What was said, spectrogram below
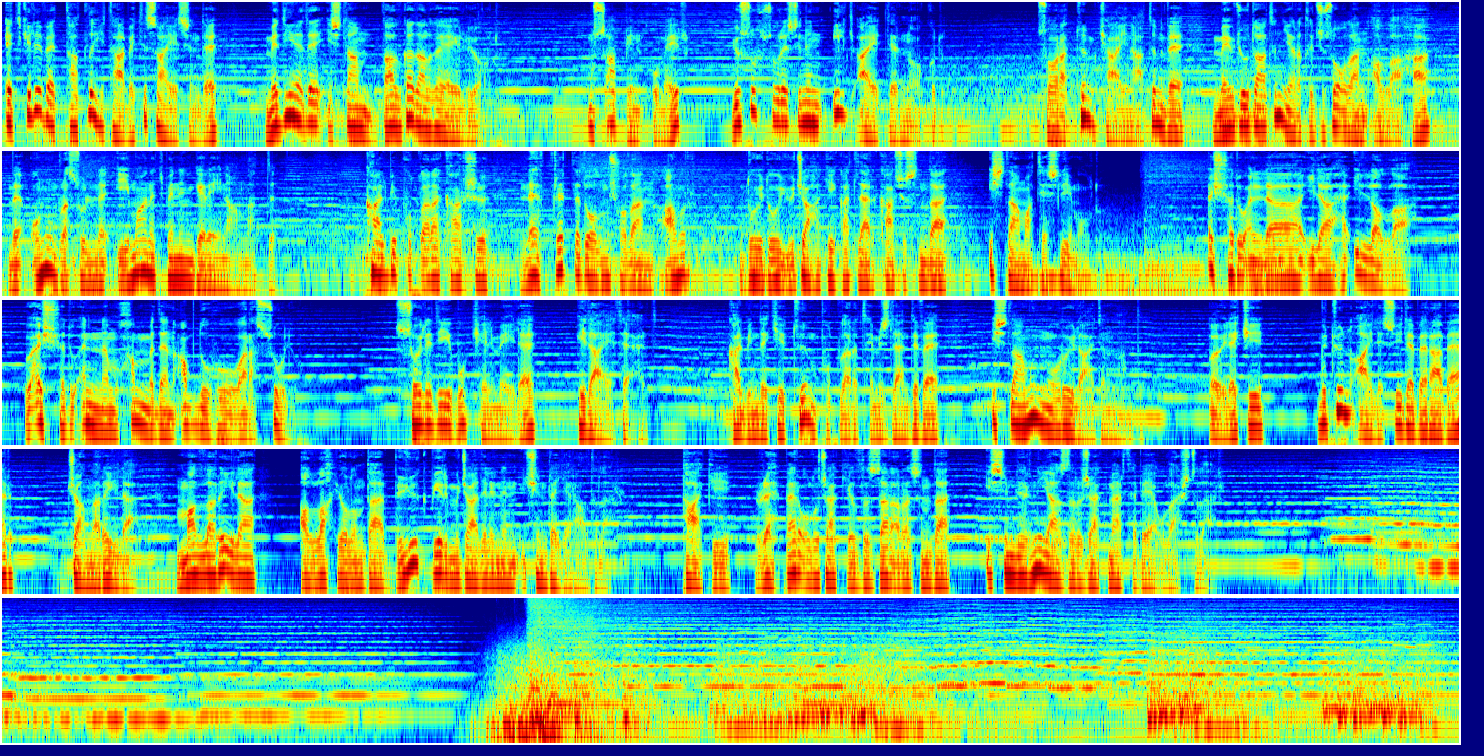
Etkili ve tatlı hitabeti sayesinde Medine'de İslam dalga dalga yayılıyordu. Mus'ab bin Umeyr, Yusuf suresinin ilk ayetlerini okudu. Sonra tüm kainatın ve mevcudatın yaratıcısı olan Allah'a ve O'nun Resulüne iman etmenin gereğini anlattı. Kalbi putlara karşı nefretle dolmuş olan Amr, duyduğu yüce hakikatler karşısında İslam'a teslim oldu. Eşhedü en la ilahe illallah ve eşhedü enne Muhammeden abduhu ve rasulü. Söylediği bu kelimeyle hidayete erdi. Kalbindeki tüm putları temizlendi ve İslam'ın nuruyla aydınlandı. Öyle ki bütün ailesiyle beraber canlarıyla, mallarıyla Allah yolunda büyük bir mücadelenin içinde yer aldılar. Ta ki rehber olacak yıldızlar arasında isimlerini yazdıracak mertebeye ulaştılar.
